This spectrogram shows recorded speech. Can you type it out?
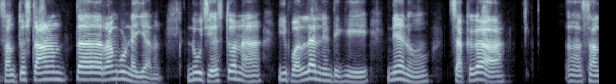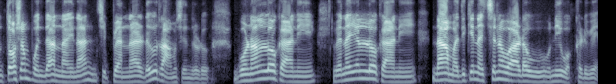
సంతుష్టాంతరంగుండయ్యాను నువ్వు చేస్తున్న ఈ పనులన్నింటికి నేను చక్కగా సంతోషం పొందాను నాయన అని చెప్పి అన్నాడు రామచంద్రుడు. గుణంలో కానీ వినయంలో కానీ నా మదికి నచ్చిన వాడవు నీ ఒక్కడివే.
